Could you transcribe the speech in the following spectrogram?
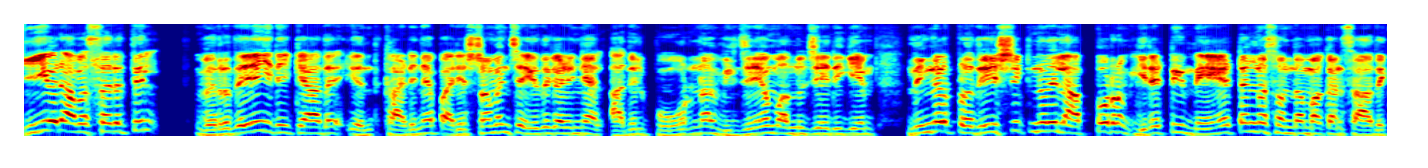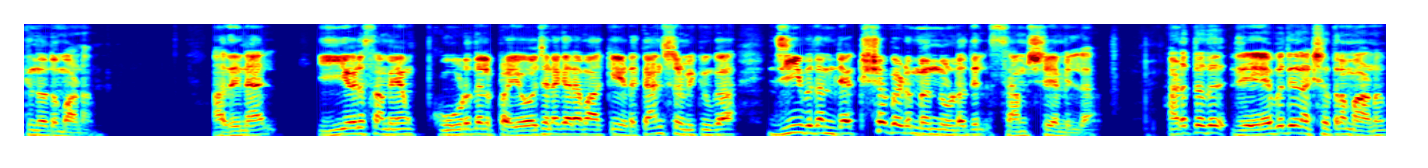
ഈ ഒരു അവസരത്തിൽ വെറുതെ ഇരിക്കാതെ കഠിന പരിശ്രമം ചെയ്തു കഴിഞ്ഞാൽ അതിൽ പൂർണ വിജയം വന്നു ചേരുകയും നിങ്ങൾ പ്രതീക്ഷിക്കുന്നതിൽ അപ്പുറം ഇരട്ടി നേട്ടങ്ങൾ സ്വന്തമാക്കാൻ സാധിക്കുന്നതുമാണ്. അതിനാൽ ഈ ഒരു സമയം കൂടുതൽ പ്രയോജനകരമാക്കി എടുക്കാൻ ശ്രമിക്കുക. ജീവിതം രക്ഷപ്പെടുമെന്നുള്ളതിൽ സംശയമില്ല. അടുത്തത് രേവതി നക്ഷത്രമാണ്.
